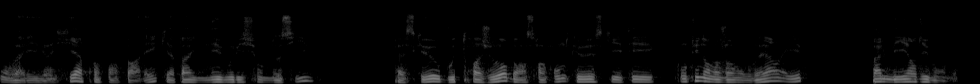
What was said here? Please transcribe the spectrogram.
On va aller vérifier à proprement parler qu'il n'y a pas une évolution nocive, parce qu'au bout de trois jours, bah, on se rend compte que ce qui était contenu dans le jambon vert n'est pas le meilleur du monde.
